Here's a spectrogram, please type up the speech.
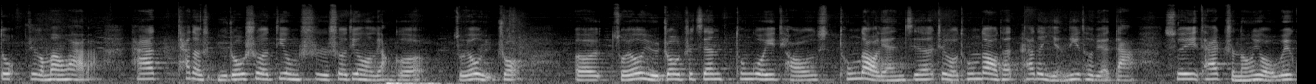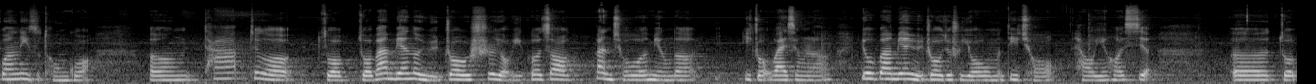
动这个漫画吧，它它的宇宙设定是设定了两个左右宇宙。呃，左右宇宙之间通过一条通道连接，这个通道它它的引力特别大，所以它只能有微观粒子通过。嗯，它这个左左半边的宇宙是有一个叫半球文明的一种外星人，右半边宇宙就是有我们地球还有银河系。呃，左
